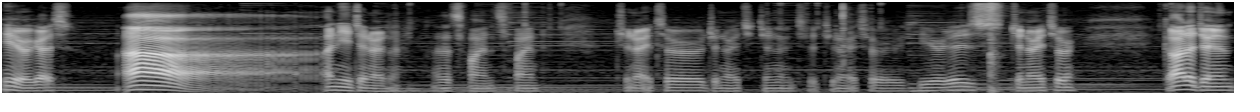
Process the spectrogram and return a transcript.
here, guys. Ah, I need a generator. That's fine, it's fine. Generator, generator, generator, generator. Here it is, generator. Got a gen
